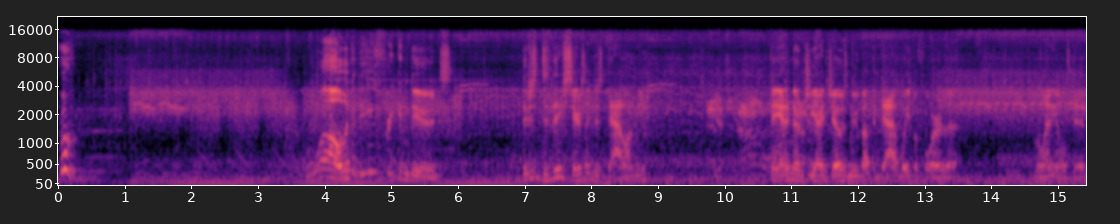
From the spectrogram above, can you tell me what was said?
Woo! Whoa, look at these freaking dudes. They just did they seriously just dab on me? Dang, I didn't know GI Joes knew about the dab way before the millennials did.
